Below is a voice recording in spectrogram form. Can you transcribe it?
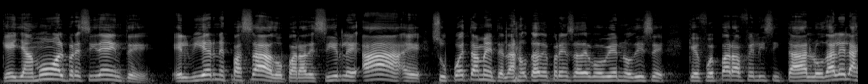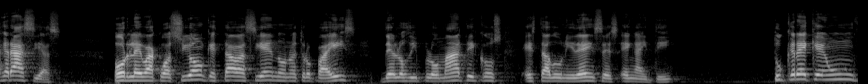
que llamó al presidente, el viernes pasado para decirle, ah, eh, supuestamente la nota de prensa del gobierno dice que fue para felicitarlo, darle las gracias por la evacuación que estaba haciendo nuestro país de los diplomáticos estadounidenses en Haití. ¿Tú crees que un,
